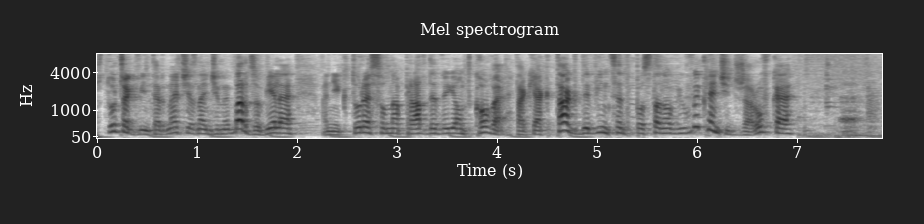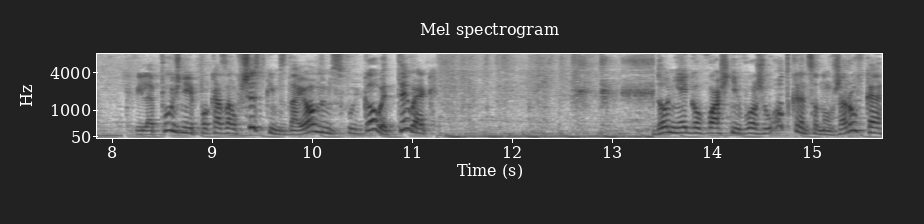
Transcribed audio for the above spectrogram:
Sztuczek w internecie znajdziemy bardzo wiele, a niektóre są naprawdę wyjątkowe. Tak jak tak, gdy Vincent postanowił wykręcić żarówkę, chwilę później pokazał wszystkim znajomym swój goły tyłek. Do niego właśnie włożył odkręconą żarówkę.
